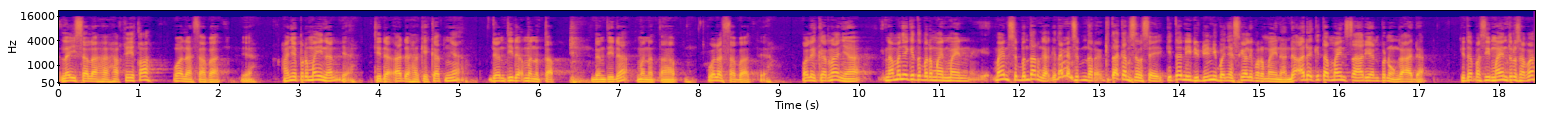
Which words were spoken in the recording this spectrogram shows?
Laisa laha haqiqah wala sabat, ya. Hanya permainan, ya. Tidak ada hakikatnya dan tidak menetap dan tidak menetap wala sabat, ya. Oleh karenanya, namanya kita bermain-main. Main sebentar enggak? Kita main sebentar. Kita akan selesai. Kita di dunia ini banyak sekali permainan. Enggak ada kita main seharian penuh, enggak ada. Kita pasti main terus apa?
